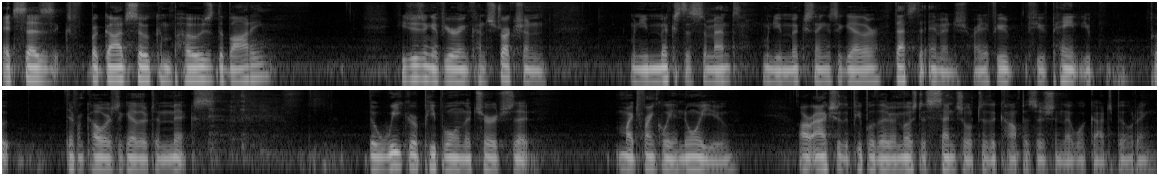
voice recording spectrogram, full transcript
it says, But God so composed the body. He's using, if you're in construction, when you mix the cement, when you mix things together, that's the image, right? If you, if you paint, you put different colors together to mix the weaker people in the church that might frankly annoy you are actually the people that are most essential to the composition of what God's building.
